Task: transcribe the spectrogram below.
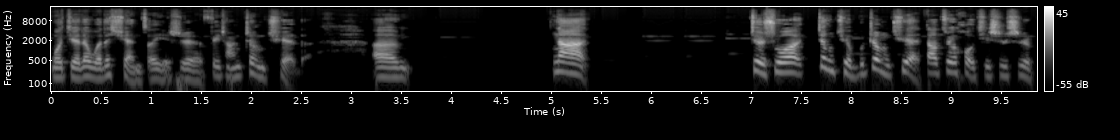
我觉得我的选择也是非常正确的，嗯，那。就是说，正确不正确，到最后其实是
